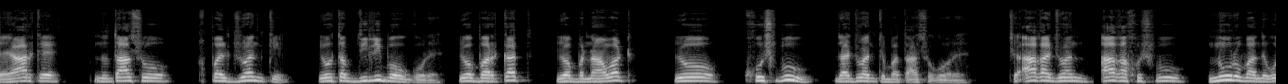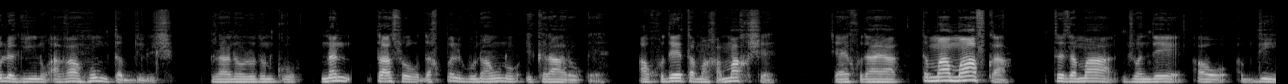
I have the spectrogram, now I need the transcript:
تیار کړئ نو تاسو خپل ژوند کې یو تبدیلی به وګورئ یو برکت یو بناوت یو خوشبو د ژوند کې بتا سو ګوره چې هغه ژوند هغه خوشبو نور باندې ولګي نو هغه هم تبديل شي ګران اوردونکو نن تاسو د خپل ګناونو اقرار وکړئ او خدای ته مخامخ شئ چې خدایا ته ما معاف کا ته زما ژوندې او ابدي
